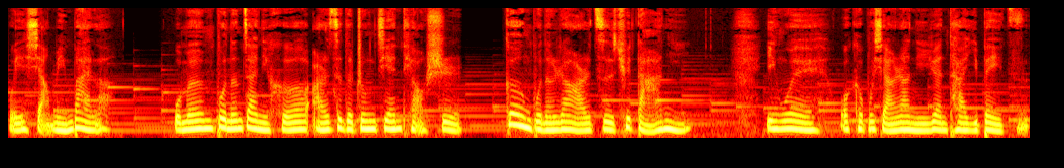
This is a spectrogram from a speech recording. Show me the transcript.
我也想明白了，我们不能在你和儿子的中间挑事，更不能让儿子去打你，因为我可不想让你怨他一辈子。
